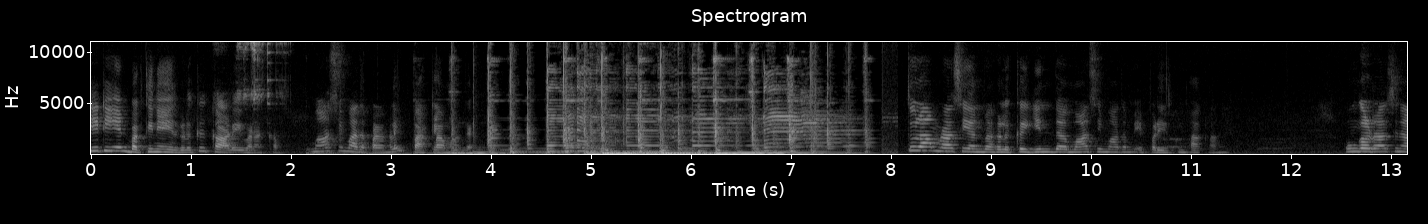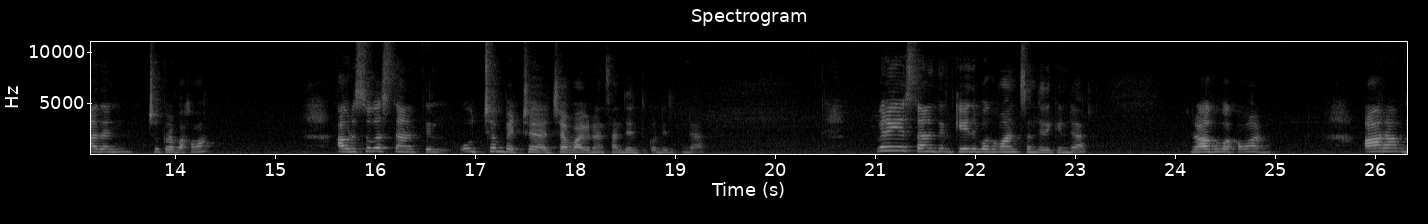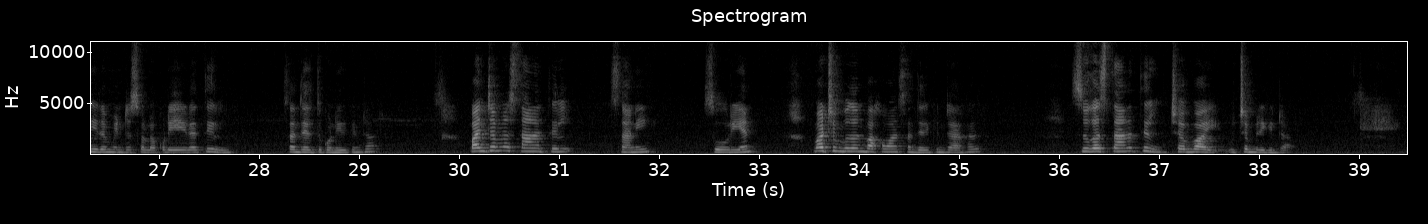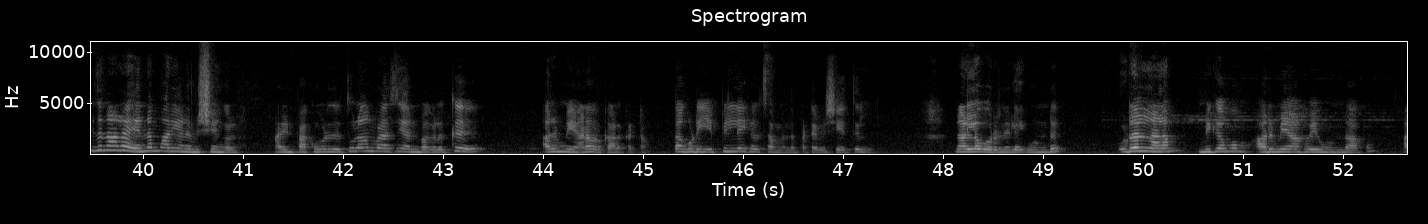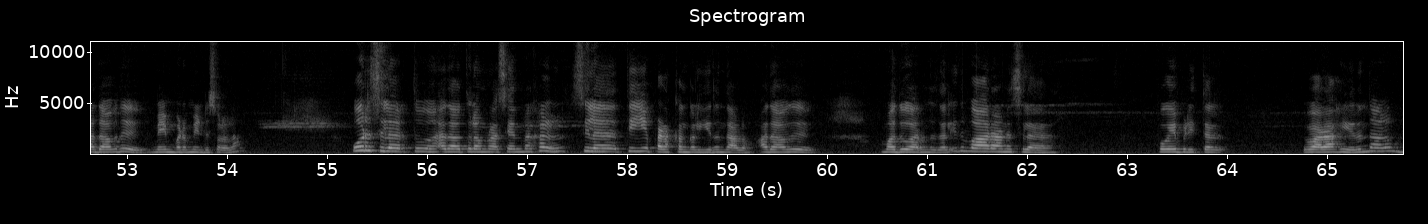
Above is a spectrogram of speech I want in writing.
DTN பக்தி நேயர்களுக்கு காலை வணக்கம். மாசி மாத பழங்களை பார்க்கலாம் வாங்க. துலாம் ராசி அன்பர்களுக்கு இந்த மாசி மாதம் எப்படி இருக்கும் பார்க்கலாங்க. உங்கள் ராசிநாதன் சுக்கர பகவான் அவர் சுகஸ்தானத்தில் உச்சம் பெற்ற செவ்வாயுடன் சஞ்சரித்துக் கொண்டிருக்கின்றார். விரயஸ்தானத்தில் கேது பகவான் சஞ்சரிக்கின்றார். ராகு பகவான் ஆறாவது இடம் என்று சொல்லக்கூடிய இடத்தில் சஞ்சரித்துக் கொண்டிருக்கின்றார். பஞ்சமஸ்தானத்தில் சனி சூரியன் மற்றும் புதன் பகவான் சந்திருக்கின்றார்கள் சுகஸ்தானத்தில் செவ்வாய் உச்சம் பெறுகின்றார். இதனால் என்ன மாதிரியான விஷயங்கள்? அப்படின்னு பார்க்கும்பொழுது துலாம் ராசி அன்பர்களுக்கு அருமையான ஒரு காலகட்டம். தங்களுடைய பிள்ளைகள் சம்பந்தப்பட்ட விஷயத்தில் நல்ல ஒரு நிலை உண்டு. உடல் நலம் மிகவும் அருமையாகவே உண்டாகும். அதாவது மேம்படும் என்று சொல்லலாம். ஒரு சிலர் து அதாவது துலாம் ராசி அன்பர்கள் சில தீய பழக்கங்கள் இருந்தாலும் அதாவது மது அருந்துதல் இது வாரான சில புகைப்பிடித்தல் இவ்வாறாக இருந்தாலும்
